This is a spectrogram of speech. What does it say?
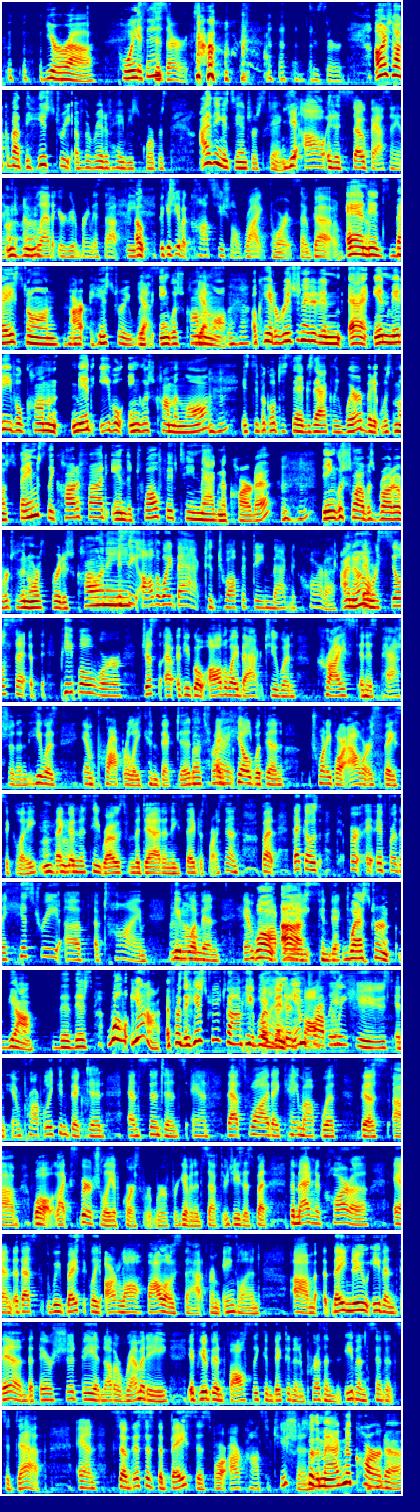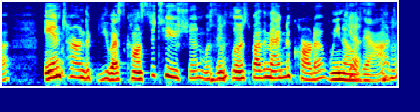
your uh, It's poison dessert. dessert. I want to talk about the history of the writ of habeas corpus. I think it's interesting. Yeah. Oh, it is so fascinating. Can't- I'm glad that you're going to bring this up the, Oh. because you have a constitutional right for it. So go. And it's based on our history with Mm-hmm. Yes. English common Yes. law. Mhm. Okay, it originated in uh, in medieval common medieval English common law. Mhm. It's difficult to say exactly where, but it was most famously codified in the 1215 Magna Carta. Mhm. The English law was brought over to the North British colonies. You see, all the way back to the 1215 Magna Carta, I know. they were still sa- people were just uh, if you go all the way back to when Christ and his passion and he was improperly convicted That's and killed within 24 hours basically Mm-hmm. thank goodness he rose from the dead and he saved us from our sins but that goes for if for the history of, of time people have been well, improperly us, convicted Western, yeah. The, this well, yeah. For the history of time, people, have been, falsely improperly accused and improperly convicted and sentenced, and that's why they came up with this. Um, well, like spiritually, of course, we're, we're forgiven and stuff through Jesus, but the Magna Carta, and that's we basically our law follows that from England. Um, they knew even then that there should be another remedy if you've been falsely convicted and imprisoned, even sentenced to death. And so this is the basis for our Constitution. So the Magna Carta, in turn, the U.S. Constitution was influenced by the Magna Carta. We know Yes, that.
